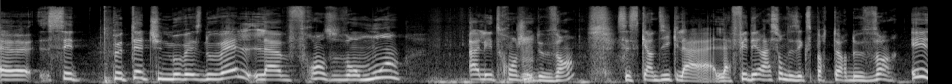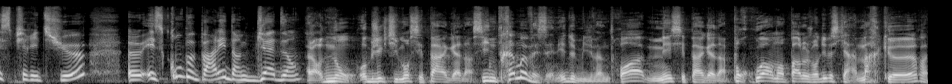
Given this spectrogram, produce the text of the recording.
Euh, c'est peut-être une mauvaise nouvelle. La France vend moins à Mmh. l'étranger de vin. C'est ce qu'indique la, la Fédération des exporteurs de vin et spiritueux. Euh, Est-ce qu'on peut parler d'un gadin? Alors non, objectivement, c'est pas un gadin. C'est une très mauvaise année 2023, mais c'est pas un gadin. Pourquoi on en parle aujourd'hui? Parce qu'il y a un marqueur.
